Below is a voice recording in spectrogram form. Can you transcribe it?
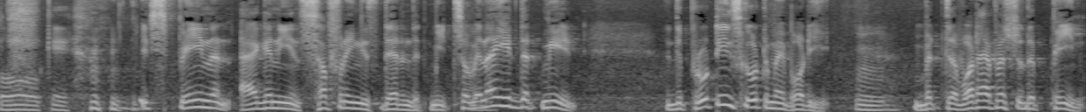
Oh, okay. its pain and agony and suffering is there in that meat. So when I eat that meat, the proteins go to my body, but uh, what happens to the pain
